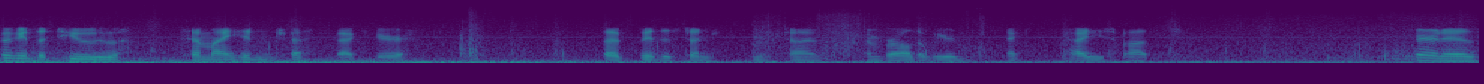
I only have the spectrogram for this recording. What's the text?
Go get the two semi-hidden chests back here. I've played this dungeon many times. Remember all the weird hidey spots. There it is.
